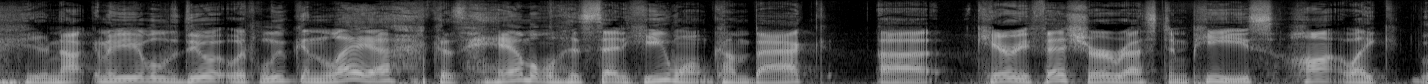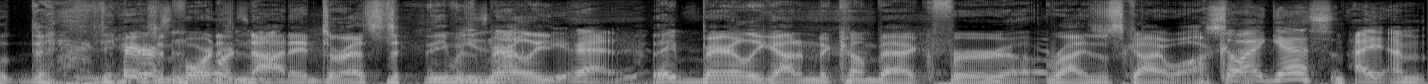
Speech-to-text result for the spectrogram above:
you're not going to be able to do it with Luke and Leia because Hamill has said he won't come back. Uh, Carrie Fisher, rest in peace. Like Harrison Ford is not, not- interested. He was He's not- barely. yeah. They barely got him to come back for uh, Rise of Skywalker. So I guess I, I'm.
